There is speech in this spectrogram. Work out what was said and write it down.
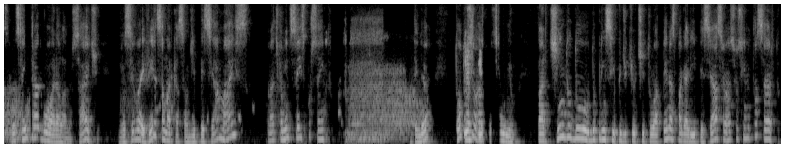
Se você entrar agora lá no site, você vai ver essa marcação de IPCA mais praticamente 6%. Entendeu? Todo o seu raciocínio, partindo do, do princípio de que o título apenas pagaria IPCA, seu raciocínio está certo.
